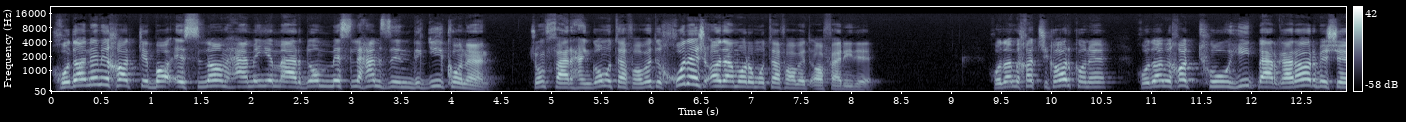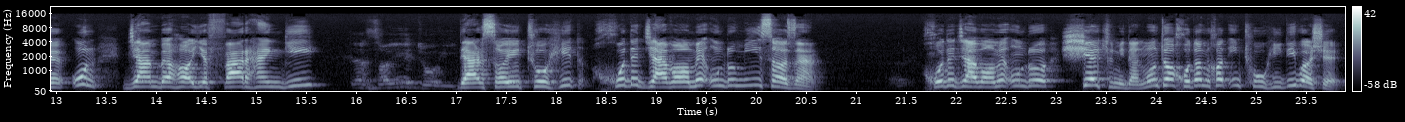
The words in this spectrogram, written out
خدا نمی‌خواد که با اسلام همه مردم مثل هم زندگی کنن چون فرهنگ ها متفاوت خودش آدم ها رو متفاوت آفریده. خدا می‌خواد چیکار کنه؟ خدا می‌خواد توحید برقرار بشه. اون جنبه های فرهنگی در سایه توحید خود جوامع اون رو می‌سازن. خود جوامع اون رو شکل میدن. منتها خدا می‌خواد این توحیدی باشه.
